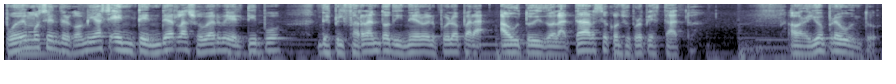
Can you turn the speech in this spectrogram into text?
Podemos, entre comillas, entender la soberbia del tipo despilfarrando dinero del pueblo para autoidolatarse con su propia estatua. Ahora, yo pregunto,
